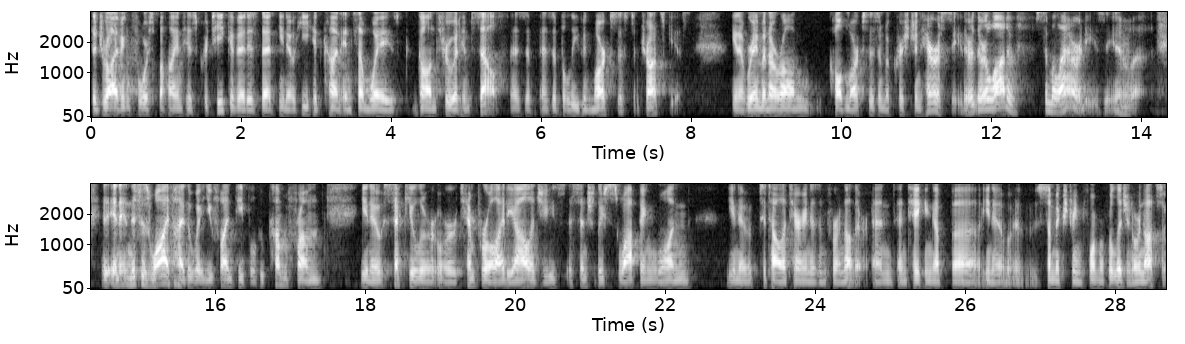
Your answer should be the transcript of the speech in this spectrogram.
the driving force behind his critique of it is that you know he had kind in some ways gone through it himself as a as a believing Marxist and Trotskyist. You know, Raymond Aron called Marxism a Christian heresy. There, there are a lot of similarities. You know, uh, and, and this is why, by the way, you find people who come from you know, secular or temporal ideologies essentially swapping one, you know, totalitarianism for another and, and taking up, uh, you know, some extreme form of religion or not so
